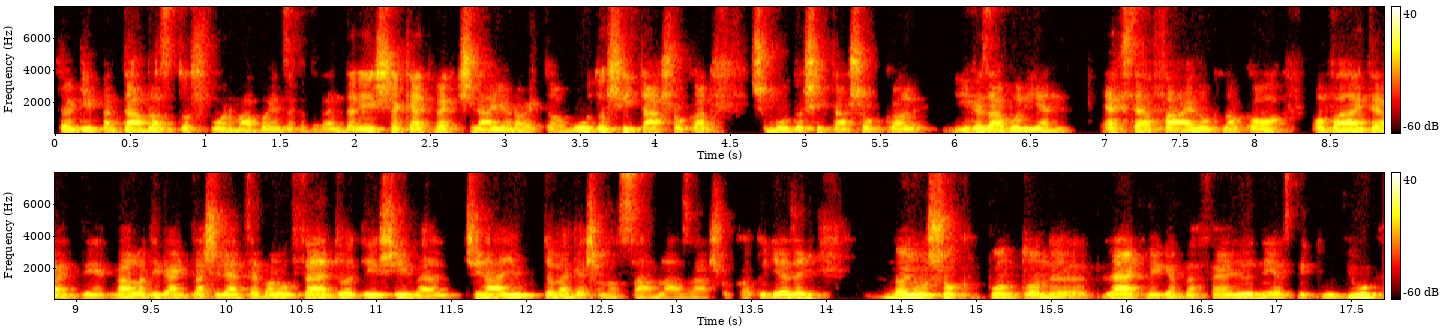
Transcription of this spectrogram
tulajdonképpen táblázatos formában ezeket a rendeléseket, megcsinálja rajta a módosításokat, és a módosításokkal igazából ilyen Excel fájloknak a, a vállalatirányítási rendszerben való feltöltésével csináljuk tömegesen a számlázásokat. Ugye ez egy nagyon sok ponton lehet még ebben fejlődni, ezt mi tudjuk,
